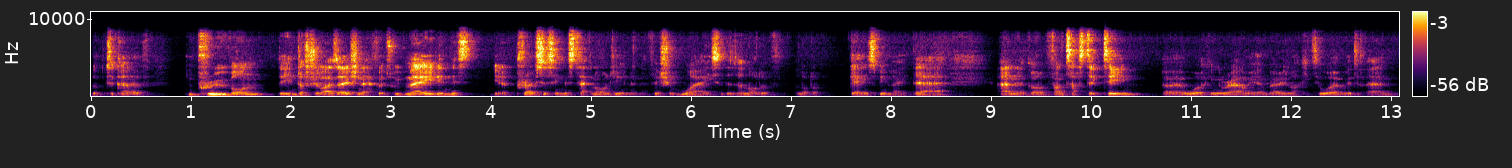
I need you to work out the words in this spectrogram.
look to kind of improve on the industrialisation efforts we've made in this, you know, processing this technology in an efficient way. So there's a lot of a lot of gains to be made there, and I've got a fantastic team uh, working around me. I'm very lucky to work with, um,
